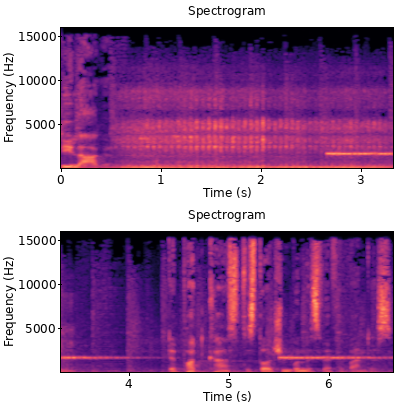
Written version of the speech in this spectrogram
Die Lage. Der Podcast des Deutschen Bundeswehrverbandes.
